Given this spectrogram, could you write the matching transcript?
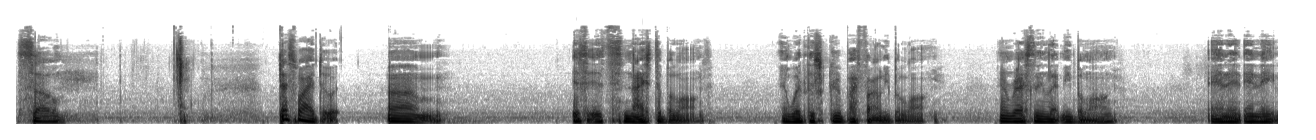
So that's why I do it. Um, it's, it's nice to belong. And with this group, I finally belong. And wrestling let me belong. And it, and it,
